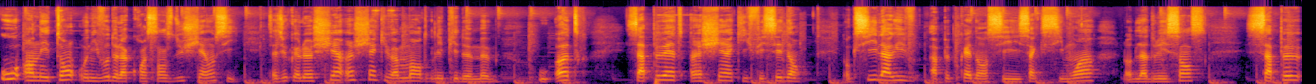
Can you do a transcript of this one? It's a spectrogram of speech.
où en est-on au niveau de la croissance du chien aussi? C'est-à-dire que le chien, un chien qui va mordre les pieds de meubles ou autre, ça peut être un chien qui fait ses dents. Donc s'il arrive à peu près dans ces 5-6 mois, lors de l'adolescence, ça peut...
